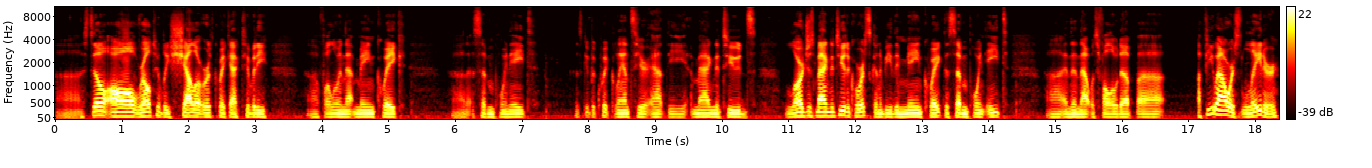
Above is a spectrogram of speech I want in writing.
Uh, still all relatively shallow earthquake activity uh, following that main quake, that 7.8. Let's give a quick glance here at the magnitudes. Largest magnitude, of course, going to be the main quake, the 7.8. Uh, and then that was followed up uh, a few hours later,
